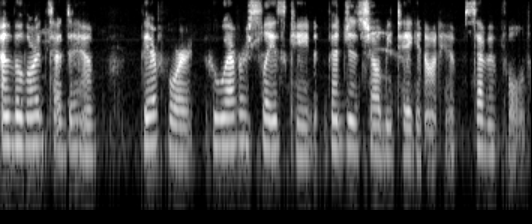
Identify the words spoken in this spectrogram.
And the Lord said to him, Therefore, whoever slays Cain, vengeance shall be taken on him sevenfold.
